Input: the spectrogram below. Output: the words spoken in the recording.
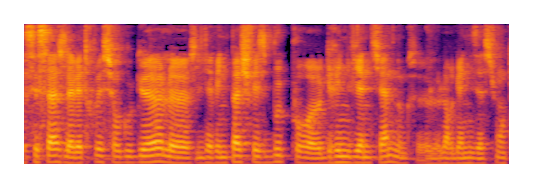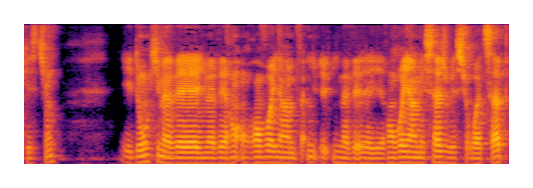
C'est ça. Je l'avais trouvé sur Google. Il y avait une page Facebook pour Green Vientiane, donc l'organisation en question. Et donc, il m'avait il m'avait renvoyé un il m'avait renvoyé un message sur WhatsApp.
